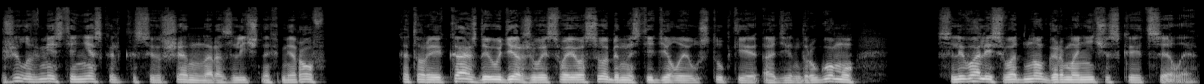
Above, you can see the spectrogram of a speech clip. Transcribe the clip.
жило вместе несколько совершенно различных миров, которые, каждый, удерживая свои особенности, делая уступки один другому, сливались в одно гармоническое целое.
